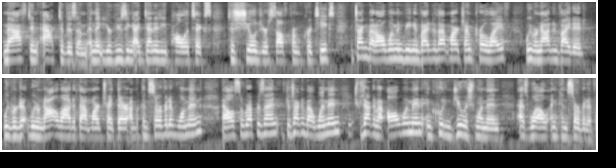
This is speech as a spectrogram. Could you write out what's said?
masked in activism and that you're using identity politics to shield yourself from critiques. You're talking about all women being invited to that march. I'm pro life. We were not invited. We were, we were not allowed at that march right there. I'm a conservative woman. I also represent, if you're talking about women, you should be talking about all women, including Jewish women as well, and conservative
